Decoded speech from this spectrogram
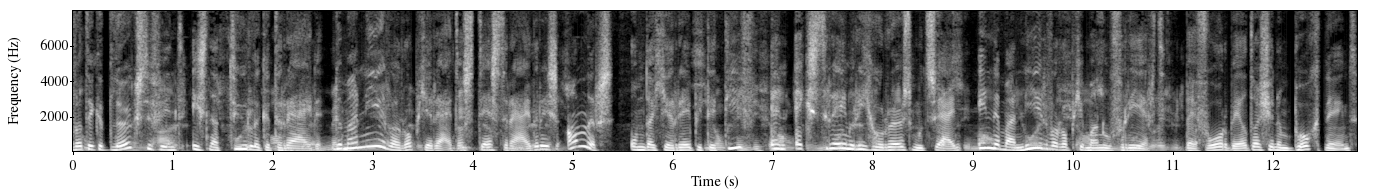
Wat ik het leukste vind, is natuurlijk het rijden. De manier waarop je rijdt als testrijder is anders, omdat je repetitief en extreem rigoureus moet zijn in de manier waarop je manoeuvreert. Bijvoorbeeld als je een bocht neemt,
